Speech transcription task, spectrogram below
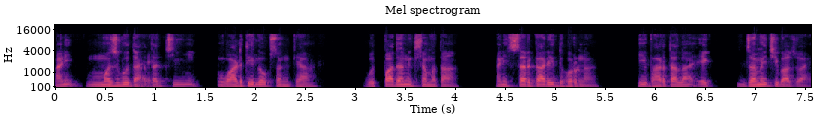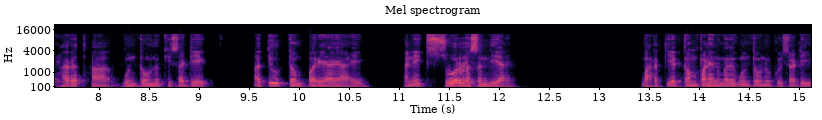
आणि मजबूत आहे. भारताची वाढती लोकसंख्या उत्पादन क्षमता आणि सरकारी धोरणं ही भारताला एक जमेची बाजू आहे. भारत हा गुंतवणुकीसाठी एक अतिउत्तम पर्याय आहे आणि एक सुवर्ण संधी आहे. भारतीय कंपन्यांमध्ये गुंतवणुकीसाठी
